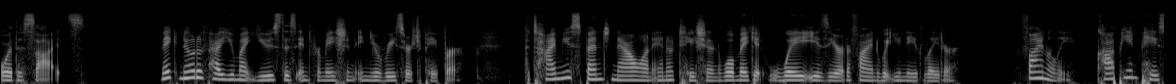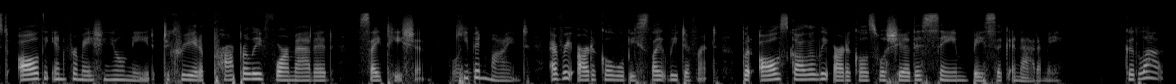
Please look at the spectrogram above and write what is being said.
or the sides. Make note of how you might use this information in your research paper. The time you spend now on annotation will make it way easier to find what you need later. Finally, copy and paste all the information you'll need to create a properly formatted citation. Keep in mind, every article will be slightly different, but all scholarly articles will share this same basic anatomy. Good luck!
